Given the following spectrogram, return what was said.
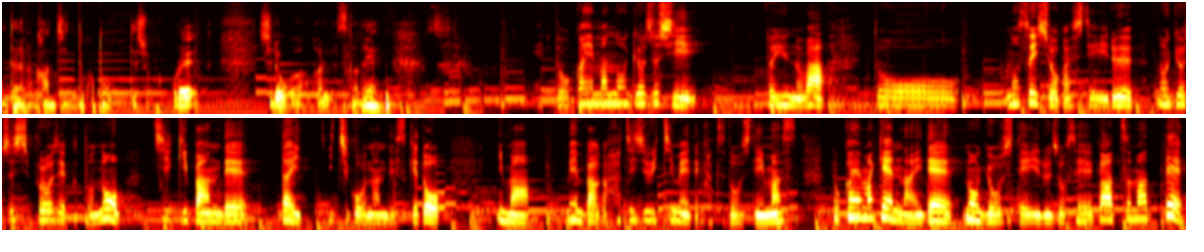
みたいな感じってことでしょうか。これ資料があるんですかね。えっと、岡山農業女子というのは、えっと、農水省がしている農業実施プロジェクトの地域版で第1号なんですけど今メンバーが81名で活動しています。で岡山県内で農業をしている女性が集まって、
